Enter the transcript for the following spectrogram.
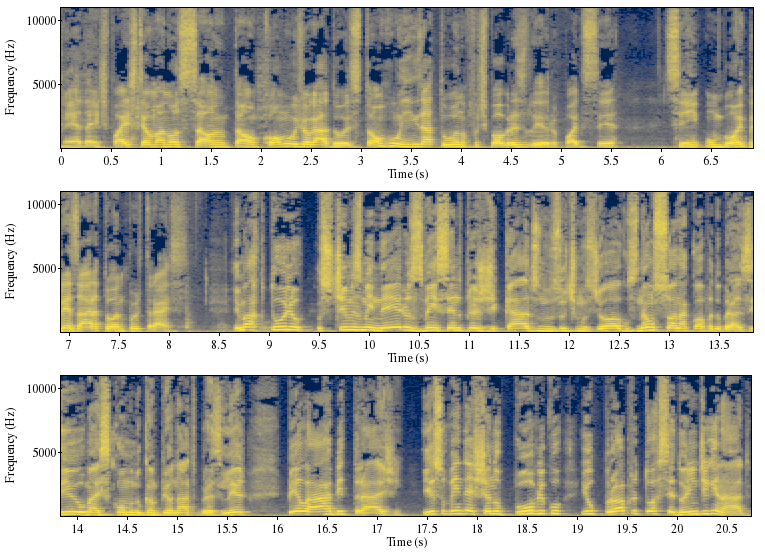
É, daí a gente pode ter uma noção, então, como os jogadores tão ruins atuam no futebol brasileiro. Pode ser, sim, um bom empresário atuando por trás. E Marco Túlio, os times mineiros vêm sendo prejudicados nos últimos jogos, não só na Copa do Brasil, mas como no Campeonato Brasileiro, pela arbitragem. Isso vem deixando o público e o próprio torcedor indignado.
